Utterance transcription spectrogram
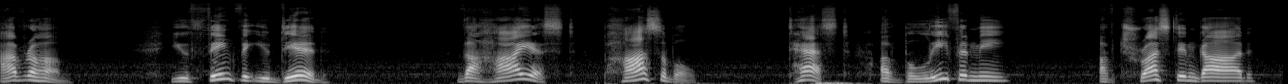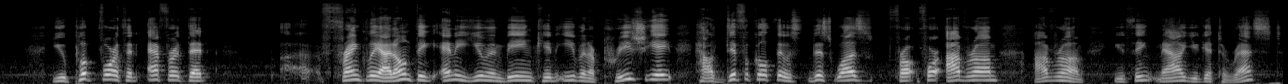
Abraham, you think that you did the highest possible test of belief in me, of trust in God. You put forth an effort that, uh, frankly, I don't think any human being can even appreciate how difficult this, this was for, for Abraham. Abraham, you think now you get to rest?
